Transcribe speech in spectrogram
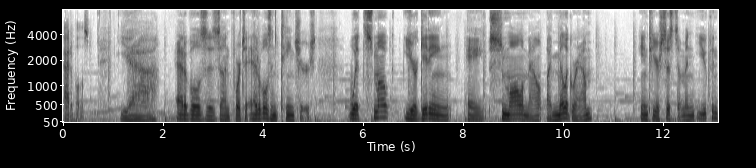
edibles. Yeah. Edibles is unfortunate. Edibles and tinctures with smoke, you're getting a small amount by milligram into your system, and you can.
